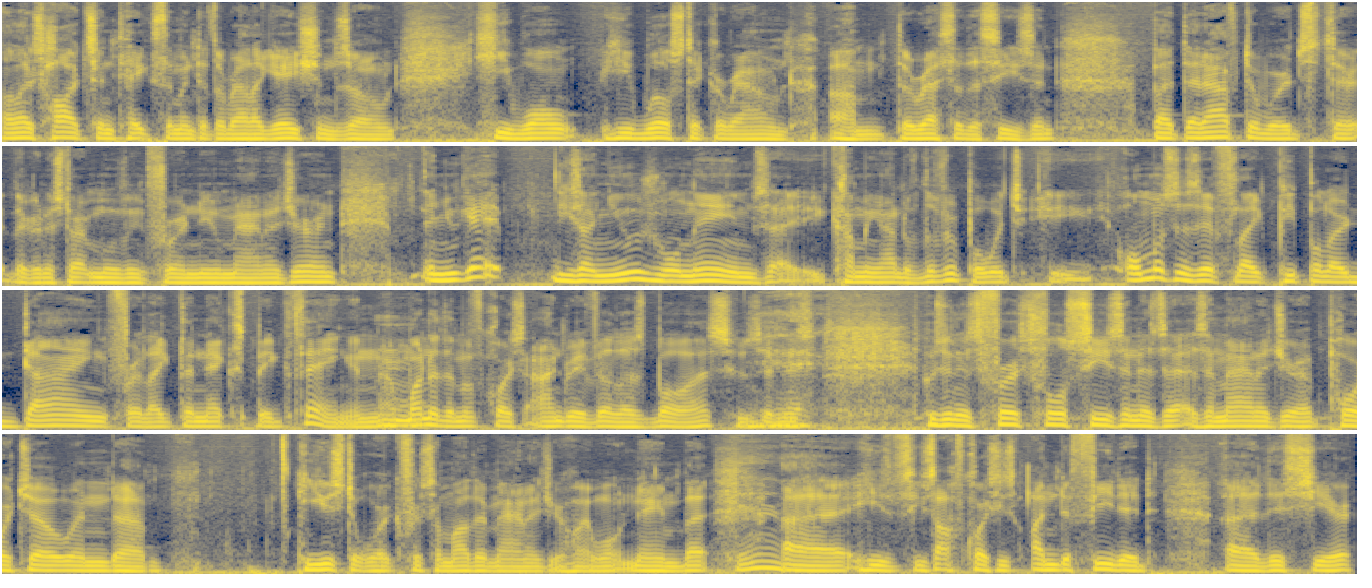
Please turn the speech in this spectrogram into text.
unless Hodgson takes them into the relegation zone, he won't. He will stick around um, the rest of the season, but that afterwards they're, they're going to start moving for a new manager, and and you get these unusual names uh, coming out of Liverpool, which eh, almost as if like people are dying for like the next big thing, and, and one of them, of course, Andre Villas-Boas, who's in his who's in his first full season as a, as a manager at Porto, and. Um, he used to work for some other manager who I won't name, but Yeah. uh, he's, he's of course he's undefeated uh, this year.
